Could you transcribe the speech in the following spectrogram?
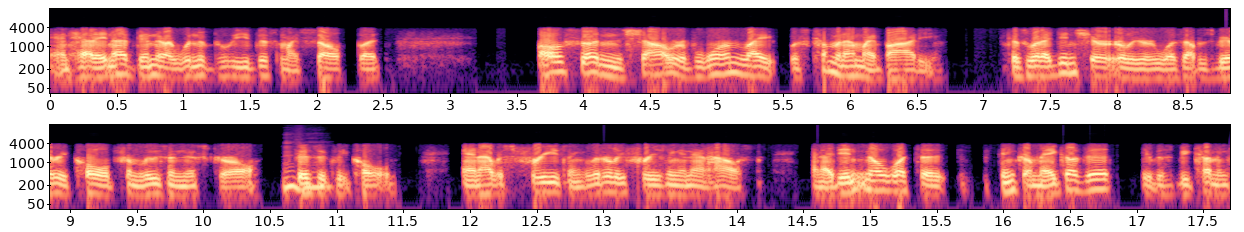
and had I not been there, I wouldn't have believed this myself. But all of a sudden, the shower of warm light was coming on my body. Because what I didn't share earlier was I was very cold from losing this girl, mm-hmm. physically cold. and I was freezing, literally freezing in that house. And I didn't know what to think or make of it. It was becoming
